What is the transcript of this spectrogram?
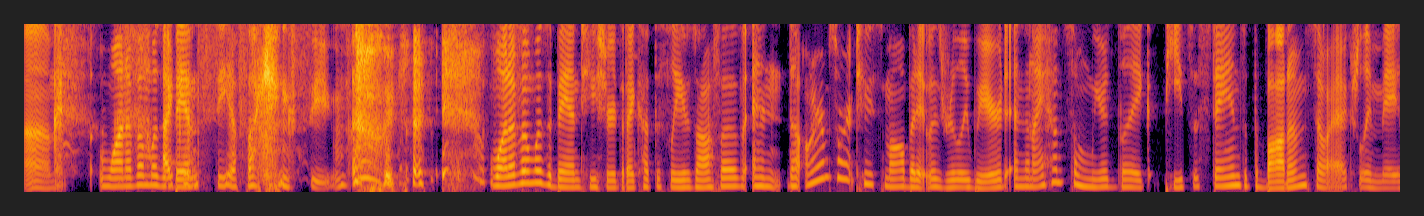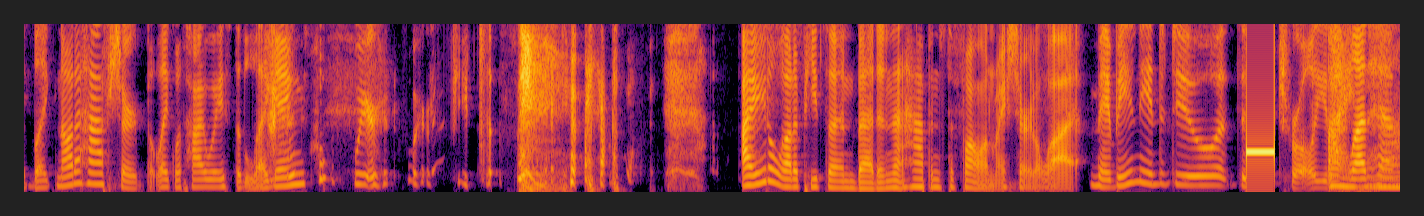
Um, one of them was a I band. can see a fucking seam. One of them was a band t-shirt that I cut the sleeves off of and the arms weren't too small, but it was really weird. And then I had some weird like pizza stains at the bottom, so I actually made like not a half shirt, but like with high-waisted leggings. weird, weird pizzas. I eat a lot of pizza in bed and it happens to fall on my shirt a lot. Maybe you need to do the roll. You don't I let him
